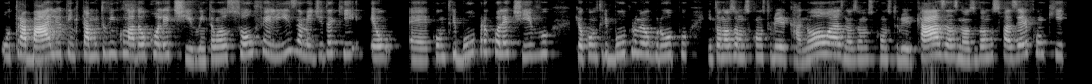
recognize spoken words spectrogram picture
o trabalho tem que estar muito vinculado ao coletivo. Então, eu sou feliz à medida que eu é, contribuo para o coletivo, que eu contribuo para o meu grupo. Então, nós vamos construir canoas, nós vamos construir casas, nós vamos fazer com que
